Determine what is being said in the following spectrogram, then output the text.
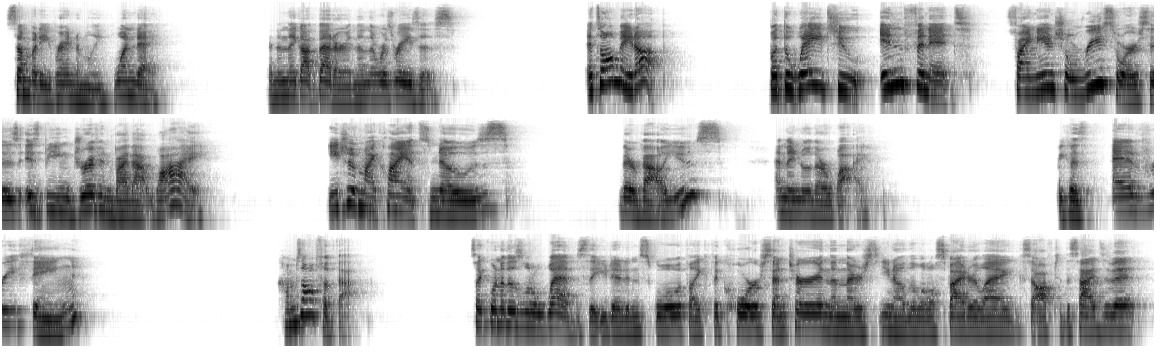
Somebody randomly, one day. And then they got better, and then there was raises. It's all made up. But the way to infinite financial resources is being driven by that why. Each of my clients knows their values and they know their why. Because everything comes off of that. It's like one of those little webs that you did in school with like the core center and then there's, you know, the little spider legs off to the sides of it.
